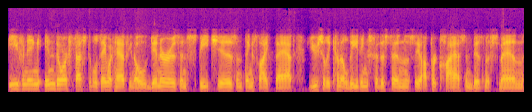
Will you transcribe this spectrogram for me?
evening indoor festivals. They would have, you know, dinners and speeches and things like that, usually kind of leading citizens, the upper class and businessmen,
